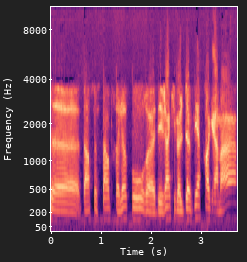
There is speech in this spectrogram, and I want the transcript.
euh, dans ce centre-là pour euh, des gens qui veulent devenir programmeurs.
